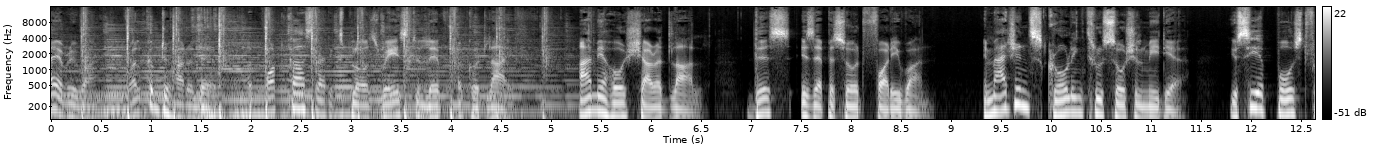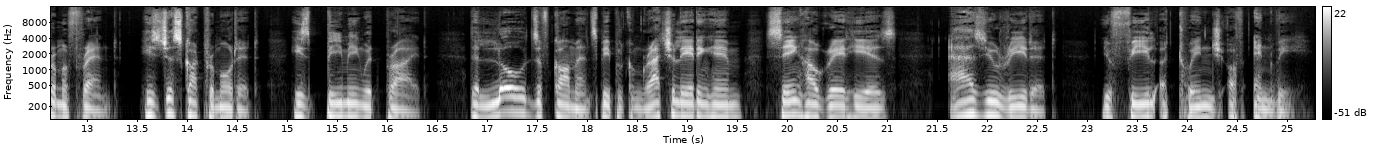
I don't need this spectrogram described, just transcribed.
Hi, everyone. Welcome to How to Live, a podcast that explores ways to live a good life. I'm your host, Sharad Lal. This is episode 41. Imagine scrolling through social media. You see a post from a friend. He's just got promoted. He's beaming with pride. There are loads of comments, people congratulating him, saying how great he is. As you read it, you feel a twinge of envy.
